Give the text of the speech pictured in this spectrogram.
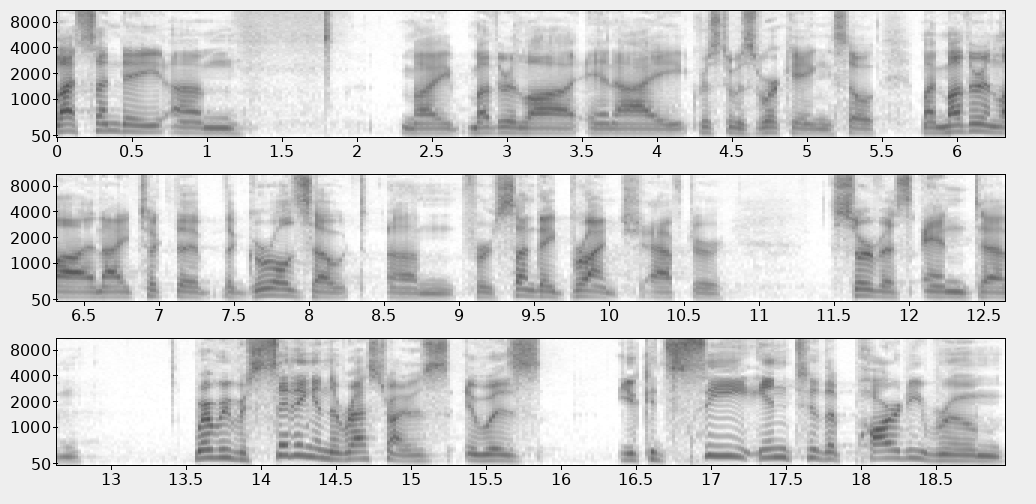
last Sunday, um, my mother in law and I, Krista was working, so my mother in law and I took the, the girls out um, for Sunday brunch after service. And um, where we were sitting in the restaurant, it was, it was, you could see into the party room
